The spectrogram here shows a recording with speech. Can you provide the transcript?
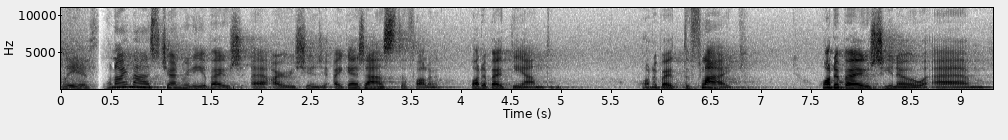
place? When I'm asked generally about uh, Irish unity, I get asked the following What about the anthem? What about the flag? What about, you know, um,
